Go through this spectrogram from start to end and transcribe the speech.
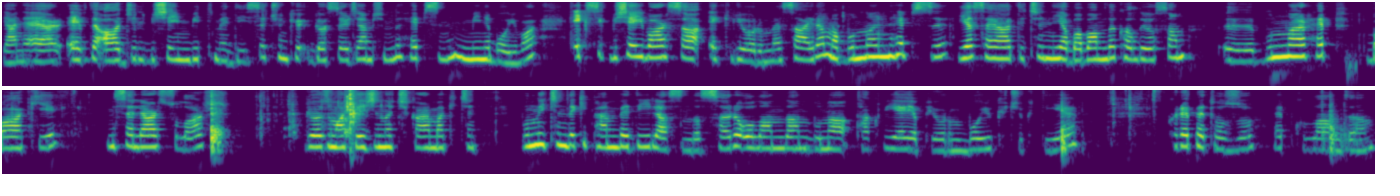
Yani eğer evde acil bir şeyim bitmediyse çünkü göstereceğim şimdi hepsinin mini boyu var. Eksik bir şey varsa ekliyorum vesaire ama bunların hepsi ya seyahat için ya babamda kalıyorsam e, bunlar hep baki. Miseler sular, göz makyajını çıkarmak için. Bunun içindeki pembe değil aslında. Sarı olandan buna takviye yapıyorum boyu küçük diye. Krepe tozu hep kullandığım.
